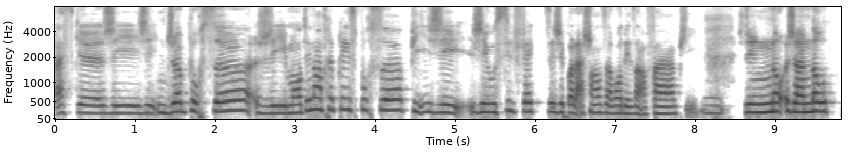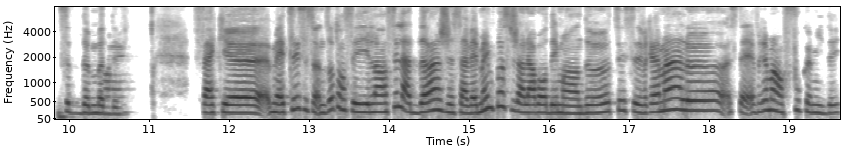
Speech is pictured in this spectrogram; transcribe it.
parce que j'ai une job pour ça, j'ai monté une entreprise pour ça, puis j'ai aussi le fait que j'ai pas la chance d'avoir des enfants, puis mm. j'ai un autre type de mode de vie. Fait que, mais tu sais, c'est ça. Nous autres, on s'est lancé là-dedans. Je savais même pas si j'allais avoir des mandats. Tu sais, c'est vraiment là, c'était vraiment fou comme idée.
